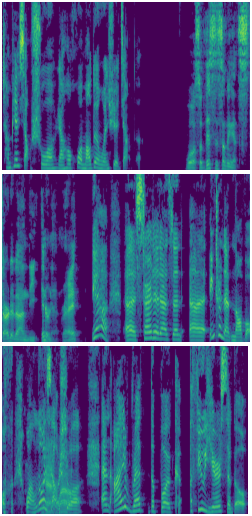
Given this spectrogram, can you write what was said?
长篇小说，然后获茅盾文学奖的。Well, so this is something that started on the internet, right? Yeah, uh, started as an uh, internet novel, 网络小说. Yeah, wow. And I read the book a few years ago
